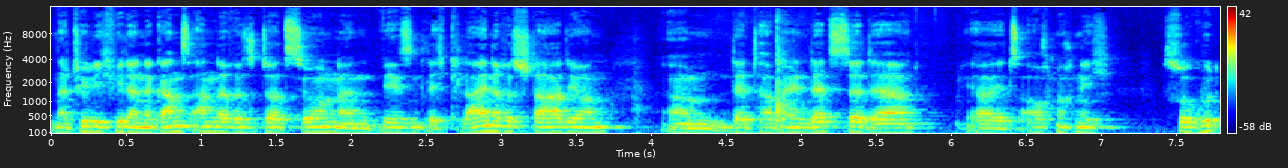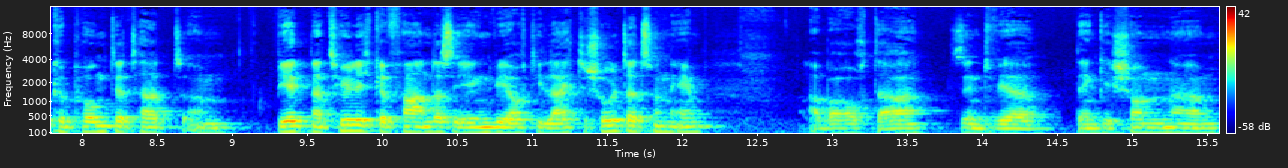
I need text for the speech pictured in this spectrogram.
natürlich wieder eine ganz andere Situation, ein wesentlich kleineres Stadion. Ähm, der Tabellenletzte, der ja jetzt auch noch nicht so gut gepunktet hat, ähm, birgt natürlich Gefahren, das irgendwie auf die leichte Schulter zu nehmen. Aber auch da sind wir, denke ich, schon ähm,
